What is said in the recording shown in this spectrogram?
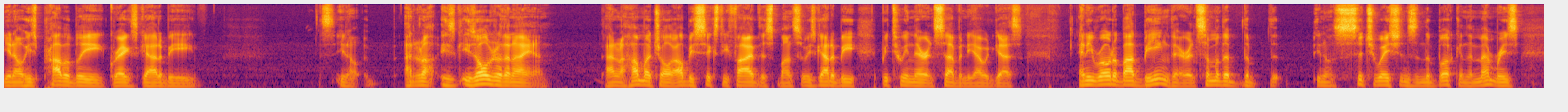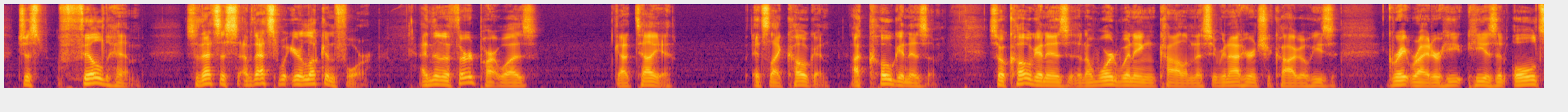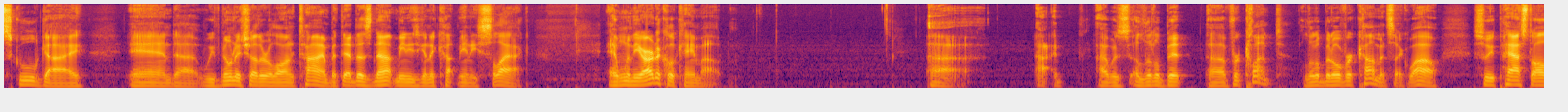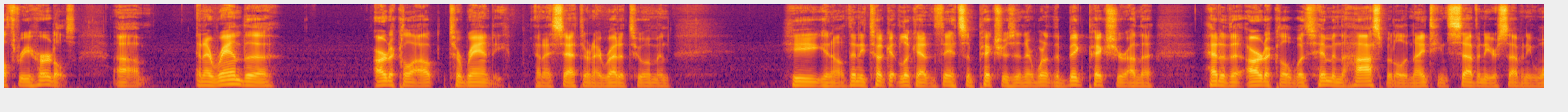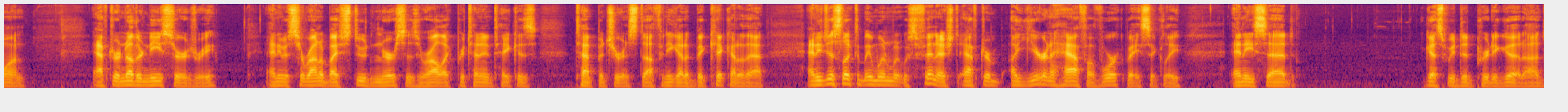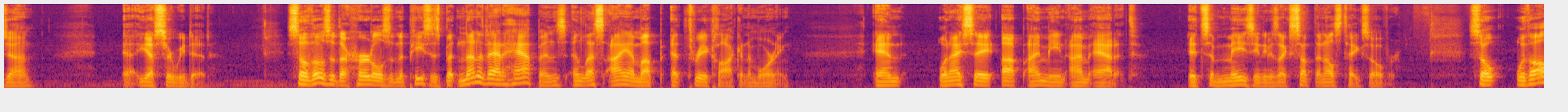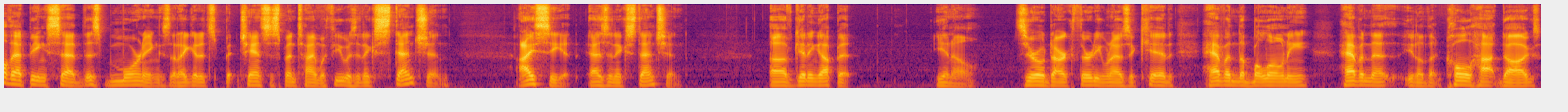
You know, he's probably Greg's got to be, you know, I don't know. He's he's older than I am. I don't know how much older. I'll be 65 this month, so he's got to be between there and 70, I would guess. And he wrote about being there, and some of the, the, the you know situations in the book and the memories just filled him. So that's a, that's what you're looking for. And then the third part was, got to tell you, it's like Kogan, a Koganism. So Kogan is an award-winning columnist. If you're not here in Chicago, he's great writer. He he is an old school guy and uh, we've known each other a long time, but that does not mean he's going to cut me any slack. And when the article came out, uh, I, I was a little bit uh, verklempt, a little bit overcome. It's like, wow. So he passed all three hurdles. Um, and I ran the article out to Randy, and I sat there and I read it to him. And he, you know, then he took it, look at it. They had some pictures in there. One of the big picture on the head of the article was him in the hospital in 1970 or 71 after another knee surgery, and he was surrounded by student nurses who were all like pretending to take his temperature and stuff, and he got a big kick out of that. And he just looked at me when it was finished after a year and a half of work, basically, and he said, Guess we did pretty good, huh, John? Uh, yes, sir, we did. So those are the hurdles and the pieces, but none of that happens unless I am up at three o'clock in the morning. And when I say up, I mean I'm at it. It's amazing. It was like something else takes over. So, with all that being said, this mornings that I get a chance to spend time with you is an extension. I see it as an extension of getting up at, you know, zero dark 30 when I was a kid, having the bologna, having the, you know, the cold hot dogs.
